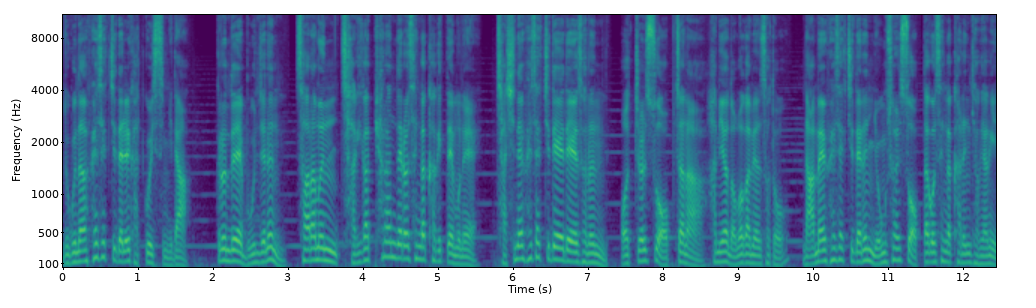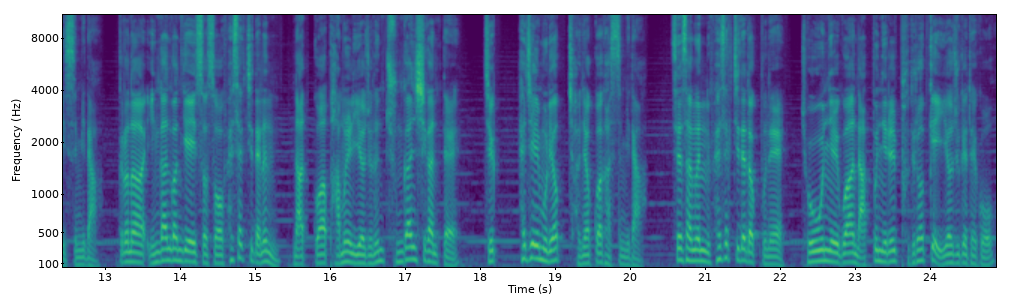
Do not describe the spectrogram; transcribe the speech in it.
누구나 회색 지대를 갖고 있습니다. 그런데 문제는 사람은 자기가 편한 대로 생각하기 때문에 자신의 회색지대에 대해서는 어쩔 수 없잖아 하며 넘어가면서도 남의 회색지대는 용서할 수 없다고 생각하는 경향이 있습니다. 그러나 인간관계에 있어서 회색지대는 낮과 밤을 이어주는 중간 시간대, 즉 해질 무렵 저녁과 같습니다. 세상은 회색지대 덕분에 좋은 일과 나쁜 일을 부드럽게 이어주게 되고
